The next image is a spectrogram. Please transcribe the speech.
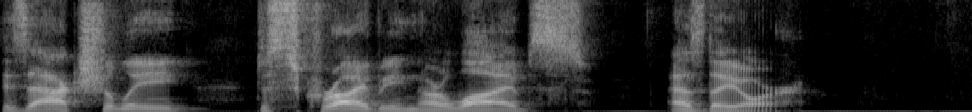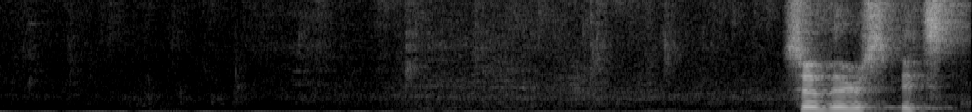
is actually describing our lives as they are. So there's it's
